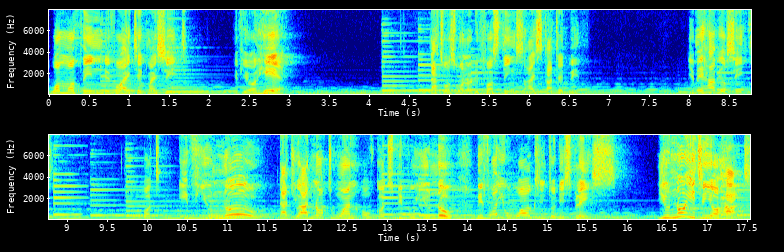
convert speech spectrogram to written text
One more thing before I take my seat. If you're here, that was one of the first things I started with. You may have your seat. But if you know that you are not one of God's people, you know before you walk into this place, you know it in your heart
